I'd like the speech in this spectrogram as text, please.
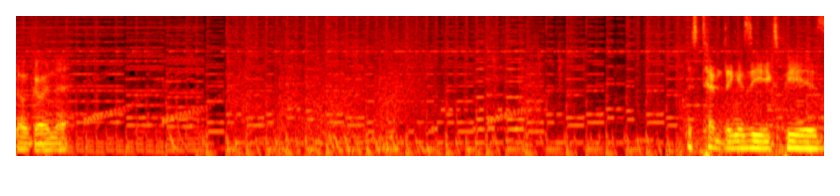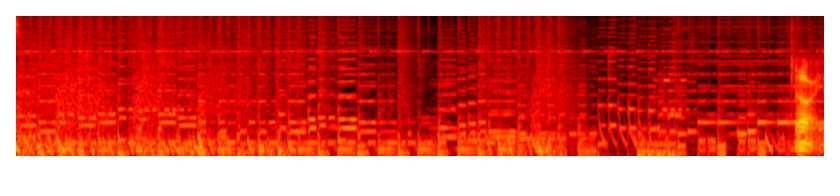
Don't go in there. As tempting as EXP is. Alright.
